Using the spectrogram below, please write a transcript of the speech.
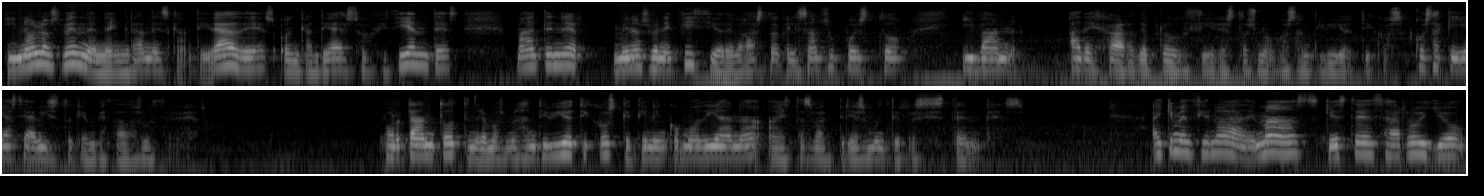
y no los venden en grandes cantidades o en cantidades suficientes, van a tener menos beneficio del gasto que les han supuesto y van a dejar de producir estos nuevos antibióticos, cosa que ya se ha visto que ha empezado a suceder. Por tanto, tendremos más antibióticos que tienen como diana a estas bacterias multiresistentes. Hay que mencionar además que este desarrollo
